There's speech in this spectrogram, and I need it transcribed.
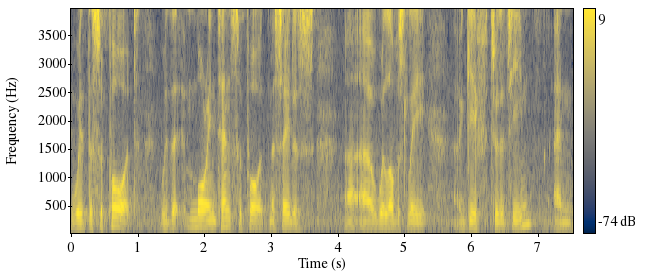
with the support, with the more intense support Mercedes will obviously uh, give to the team and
